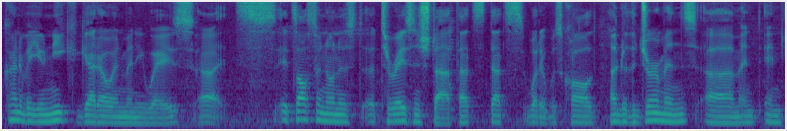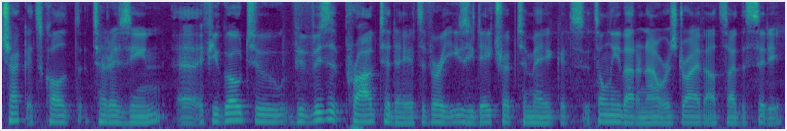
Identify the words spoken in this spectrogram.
kind of a unique ghetto in many ways. Uh, it's, it's also known as uh, Theresienstadt. That's that's what it was called under the Germans. Um, and in Czech, it's called Terezin. Uh, if you go to, if you visit Prague today, it's a very easy day trip to make. It's it's only about an hour's drive outside the city.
